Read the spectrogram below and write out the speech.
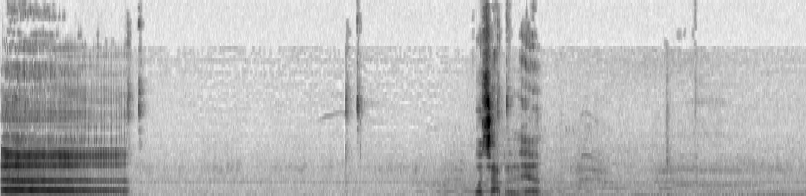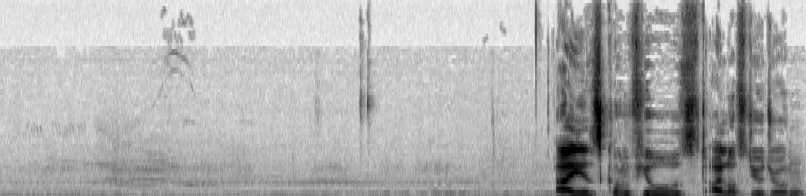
Uh, what's happening here? I is confused. I lost you, Jordan.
